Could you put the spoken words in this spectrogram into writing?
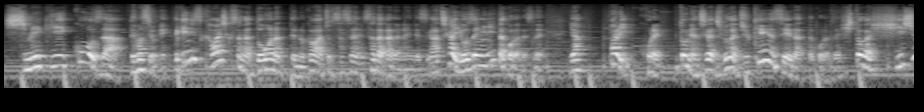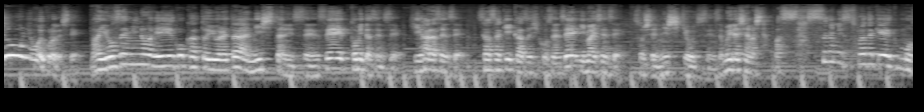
締め切り講座出ますよね。で、現実河合宿さんがどうなってるのかはちょっとさすがに定かではないんですが、近いヨゼミに行った頃はですね、やっぱりこれ、特に私が自分が受験生だった頃ですね、人が非常に多い頃でして、まあ、ヨゼミの英語科と言われたら、西谷先生、富田先生、木原先生、佐々木和彦先生、今井先生、そして西教授先生もいらっしゃいました。まあ、さすがにそれだけもう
